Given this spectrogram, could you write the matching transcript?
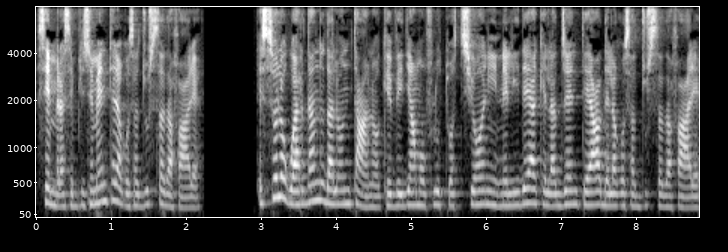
sembra semplicemente la cosa giusta da fare. È solo guardando da lontano che vediamo fluttuazioni nell'idea che la gente ha della cosa giusta da fare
